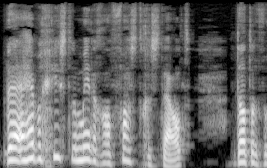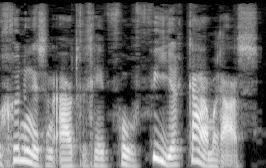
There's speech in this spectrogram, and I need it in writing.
We hebben gistermiddag al vastgesteld dat er vergunningen zijn uitgegeven voor vier camera's.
